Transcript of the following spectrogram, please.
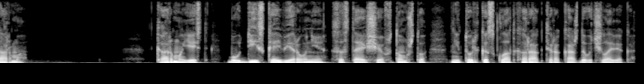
Карма. Карма есть буддийское верование, состоящее в том, что не только склад характера каждого человека,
